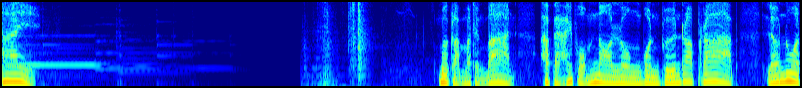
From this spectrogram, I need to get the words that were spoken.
ให้ เมื่อกลับมาถึงบ้าน อาแปะให้ผมนอนลงบนพื้นราบๆ แล้วนวด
